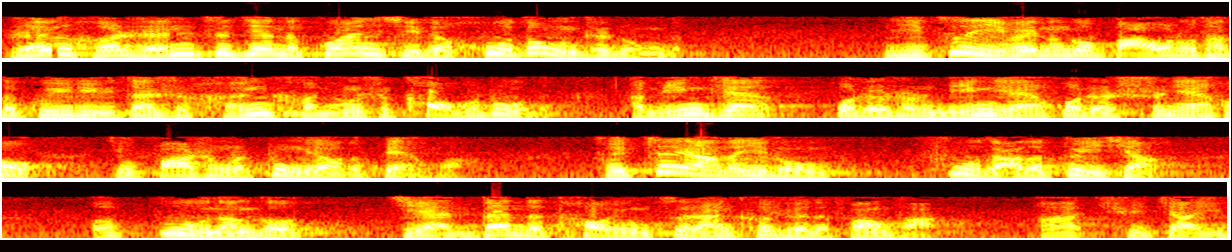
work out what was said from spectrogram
人和人之间的关系的互动之中的。你自以为能够把握住它的规律，但是很可能是靠不住的。它明天或者说是明年或者十年后就发生了重要的变化。所以这样的一种复杂的对象，呃，不能够简单的套用自然科学的方法啊去加以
